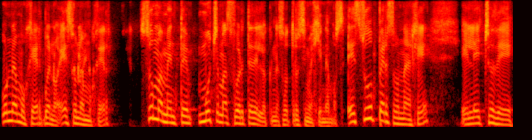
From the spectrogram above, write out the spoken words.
una mujer, bueno, es una mujer sumamente mucho más fuerte de lo que nosotros imaginamos. Es su personaje el hecho de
